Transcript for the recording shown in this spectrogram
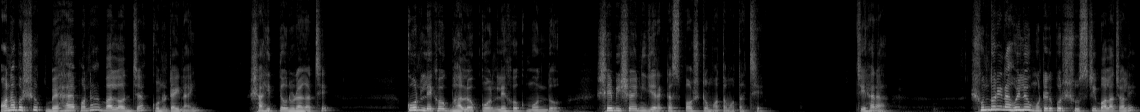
অনাবশ্যক বেহায়াপনা বা লজ্জা কোনোটাই নাই। সাহিত্যে অনুরাগ আছে। কোন লেখক ভালো, কোন লেখক মন্দ, সে বিষয়ে নিজের একটা স্পষ্ট মতামত আছে। চেহারা, সুন্দরী না হইলেও মোটের উপর সুশ্রী বলা চলে।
